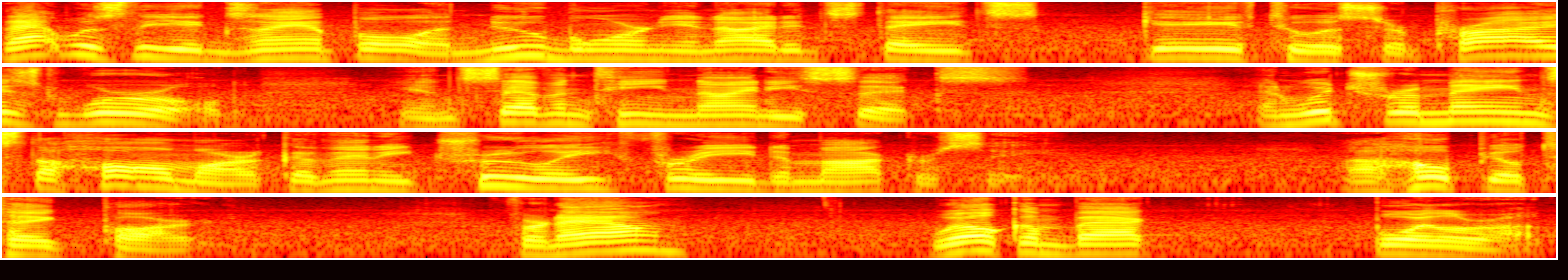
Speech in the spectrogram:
That was the example a newborn United States gave to a surprised world in 1796, and which remains the hallmark of any truly free democracy. I hope you'll take part. For now, welcome back, Boiler Up.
